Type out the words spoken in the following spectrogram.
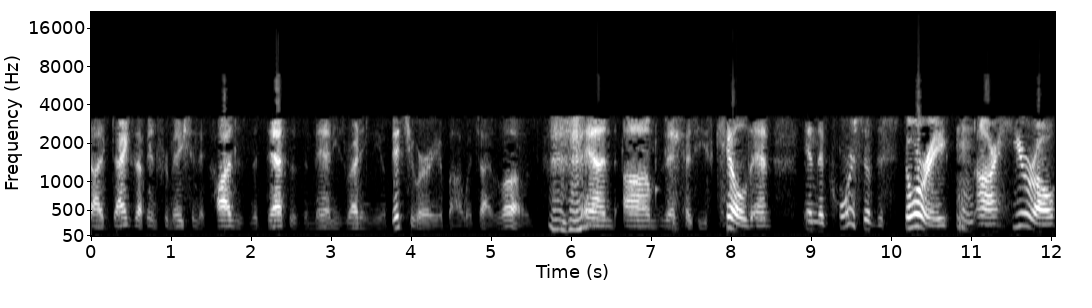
uh, drags up information that causes the death of the man he's writing the obituary about, which I loved hmm and um because he's killed and in the course of the story our hero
